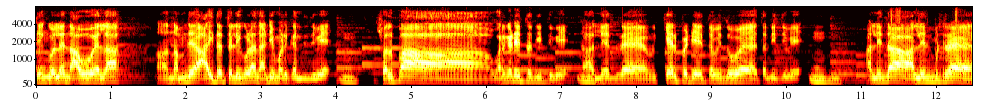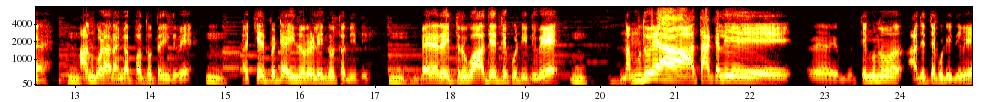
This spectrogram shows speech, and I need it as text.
ತೆಂಗಲ್ಲೇ ನಾವು ಎಲ್ಲ ಆ, ನಮ್ದೇ ಆಯ್ದ ತಳಿಗಳ ನಾಟಿ ಮಾಡ್ಕೊಂಡಿದೀವಿ ಹ್ಮ್. ಸ್ವಲ್ಪ ಹೊರಗಡೆ ತಂದಿದ್ದೀವಿ. ಅಲ್ಲಿ ಅಂದ್ರೆ ಕೇರ್ಪೇಟೆ ತಂದು ತಂದಿದ್ದೀವಿ. ಅಲ್ಲಿಂದ ಅಲ್ಲಿಂದ ಬಿಟ್ರೆ. ಆನ್ಗೋಳ ರಂಗಪ್ಪ ಅಂತ ತಂದಿದ್ದೀವಿ. ಕೇರ್ಪೇಟೆ ಐನೂರು ಹಳ್ಳಿಯಿಂದ ತಂದಿದ್ದೀವಿ. ಬೇರೆ ರೈತರಿಗೂ ಆದ್ಯತೆ ಕೊಟ್ಟಿದ್ದೀವಿ. ನಮ್ದು ನಮ್ದುವೆ ಆ ತಾಕಲಿ ತೆಂಗುನು ಆದ್ಯತೆ ಕೊಟ್ಟಿದ್ದೀವಿ.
